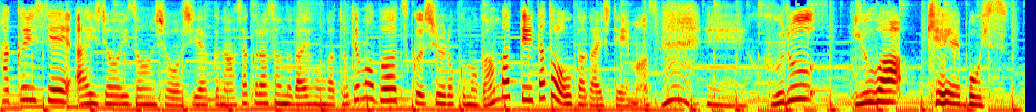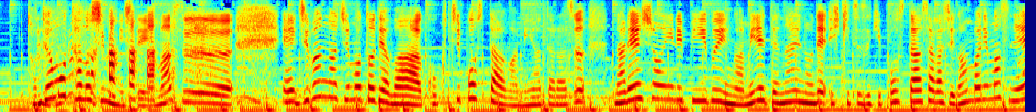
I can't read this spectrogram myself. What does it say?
白衣性愛情依存症主役の朝倉さんの台本がとても分厚く収録も頑張っていたとお伺いしています、えー、フルユア系ボイスとても楽しみにしています、えー自分の地元では告知ポスターが見当たらずナレーション入り PV が見れてないので引き続きポスター探し頑張りますね、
